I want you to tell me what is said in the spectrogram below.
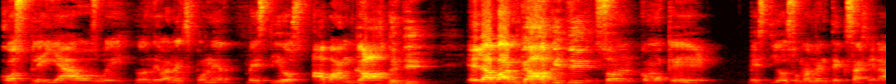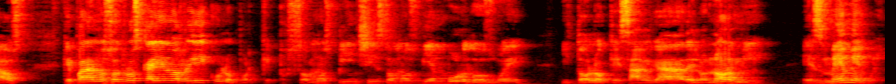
cosplayados, güey. Donde van a exponer vestidos avant-garde. El avant-garde son como que vestidos sumamente exagerados. Que para nosotros caen en lo ridículo. Porque pues somos pinches, somos bien burdos, güey. Y todo lo que salga de lo normie es meme, güey.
